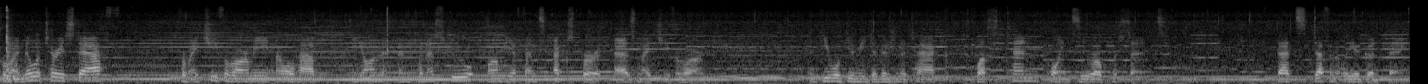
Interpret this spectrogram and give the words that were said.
for my military staff, for my chief of army, I will have Ion Antonescu, army offense expert, as my chief of army. And he will give me division attack plus 10.0%. That's definitely a good thing.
